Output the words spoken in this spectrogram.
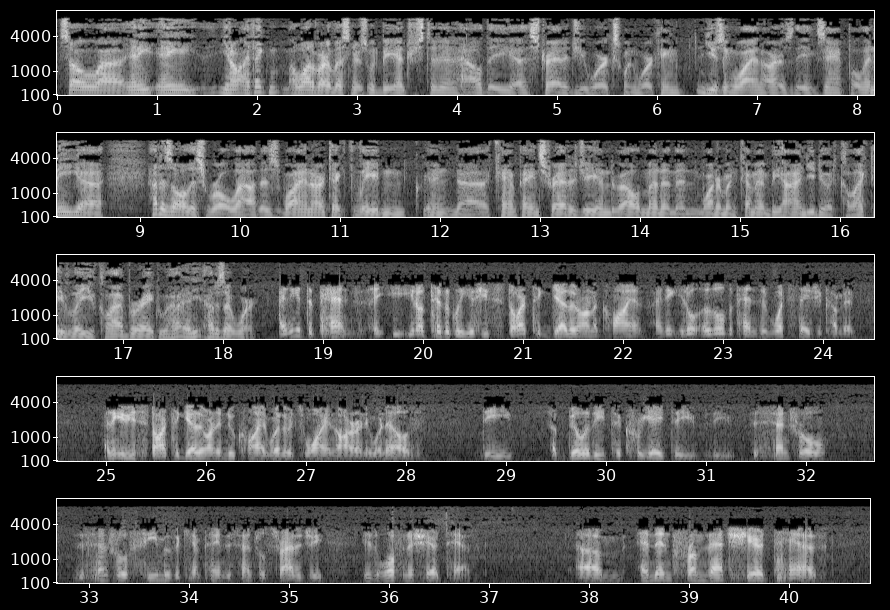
So uh, any any you know I think a lot of our listeners would be interested in how the uh, strategy works when working using YNR as the example. Any uh, how does all this roll out? Does YNR take the lead in, in uh, campaign strategy and development, and then Wunderman come in behind? You do it collectively. You collaborate. How, how does that work? I think it depends. You know, typically, if you start together on a client, I think it all, it all depends at what stage you come in. I think if you start together on a new client, whether it's Y&R or anyone else, the ability to create the, the, the central the central theme of the campaign, the central strategy, is often a shared task. Um, and then from that shared task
